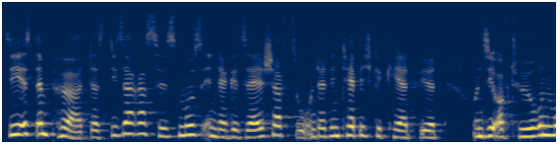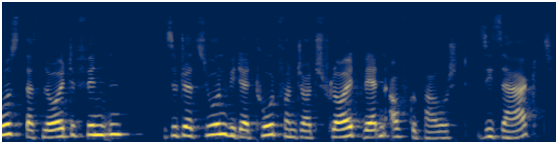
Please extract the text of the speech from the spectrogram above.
Sie ist empört, dass dieser Rassismus in der Gesellschaft so unter den Teppich gekehrt wird und sie oft hören muss, dass Leute finden, Situationen wie der Tod von George Floyd werden aufgebauscht. Sie sagt,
